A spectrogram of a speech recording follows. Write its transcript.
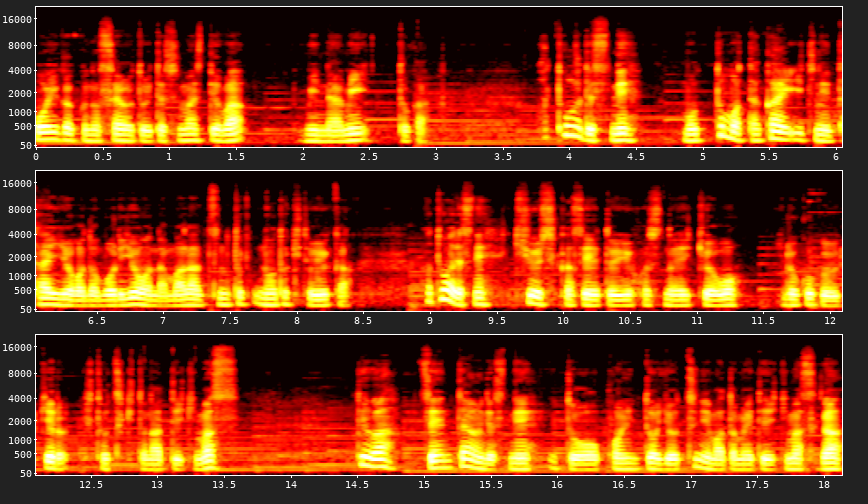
法医学の作用といたしましては、南とか、あとはですね、最も高い位置に太陽が昇るような真夏の時の時というか、あとはですね、旧歯火星という星の影響を色濃く受ける一月となっていきます。では、全体をですね、えっと、ポイントを4つにまとめていきますが、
